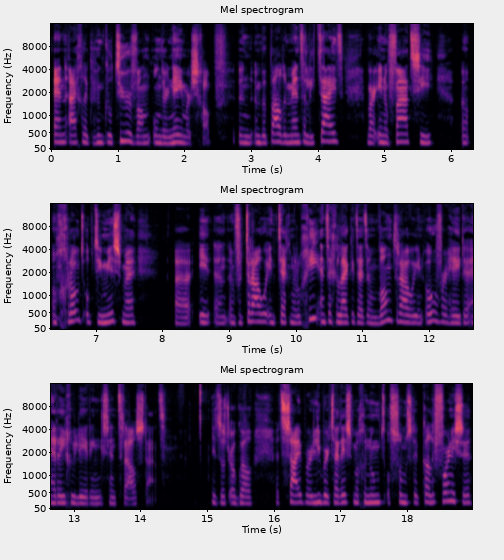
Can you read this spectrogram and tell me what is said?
En eigenlijk hun cultuur van ondernemerschap. Een, een bepaalde mentaliteit waar innovatie, een, groot optimisme een, een, vertrouwen in technologie en tegelijkertijd een wantrouwen in overheden en regulering centraal staat. Dit wordt ook wel het cyberlibertarisme genoemd of soms de Californische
